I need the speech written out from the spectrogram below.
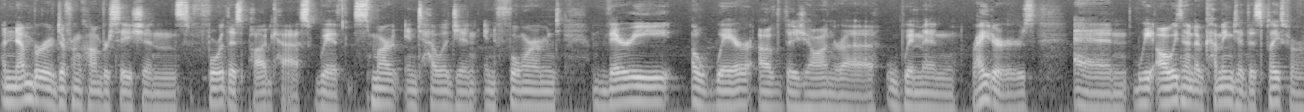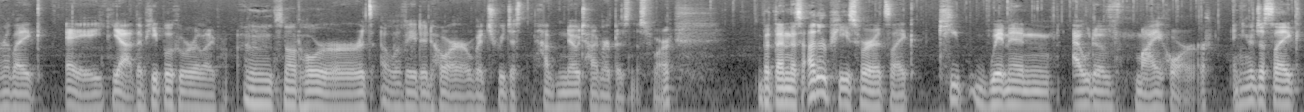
a number of different conversations for this podcast with smart, intelligent, informed, very aware of the genre women writers. And we always end up coming to this place where we're like, a yeah the people who are like oh, it's not horror it's elevated horror which we just have no time or business for. But then this other piece where it's like keep women out of my horror. And you're just like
